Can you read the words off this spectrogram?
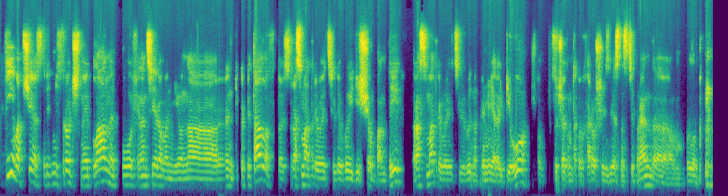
Какие вообще среднесрочные планы по финансированию на рынке капиталов? То есть рассматриваете ли вы еще банды? Рассматриваете ли вы, например, IPO, что с учетом такой хорошей известности бренда было бы, мне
